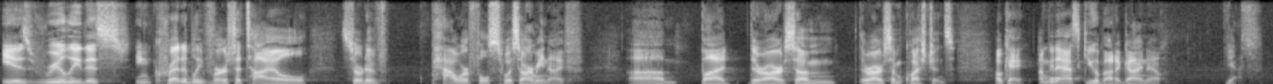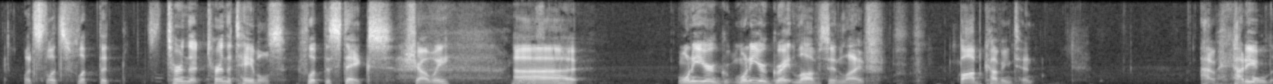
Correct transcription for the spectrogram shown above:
is really this incredibly versatile sort of powerful Swiss Army knife. Um, but there are some there are some questions. Okay, I'm going to ask you about a guy now. Yes. Let's let's flip the let's turn the turn the tables, flip the stakes, shall we? Uh, one of your one of your great loves in life, Bob Covington. How, how do you Hold.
